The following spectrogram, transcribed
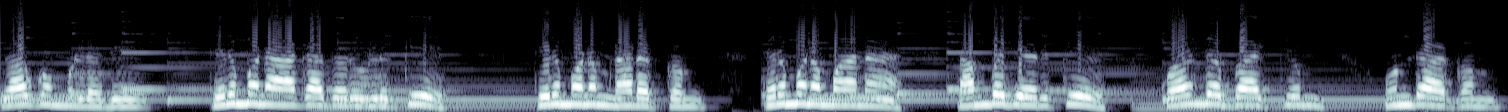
யோகம் உள்ளது. திருமணம் ஆகாதவர்களுக்கு திருமணம் நடக்கும். திருமணமான தம்பதியருக்கு குழந்தை பாக்கியம் உண்டாகும்.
